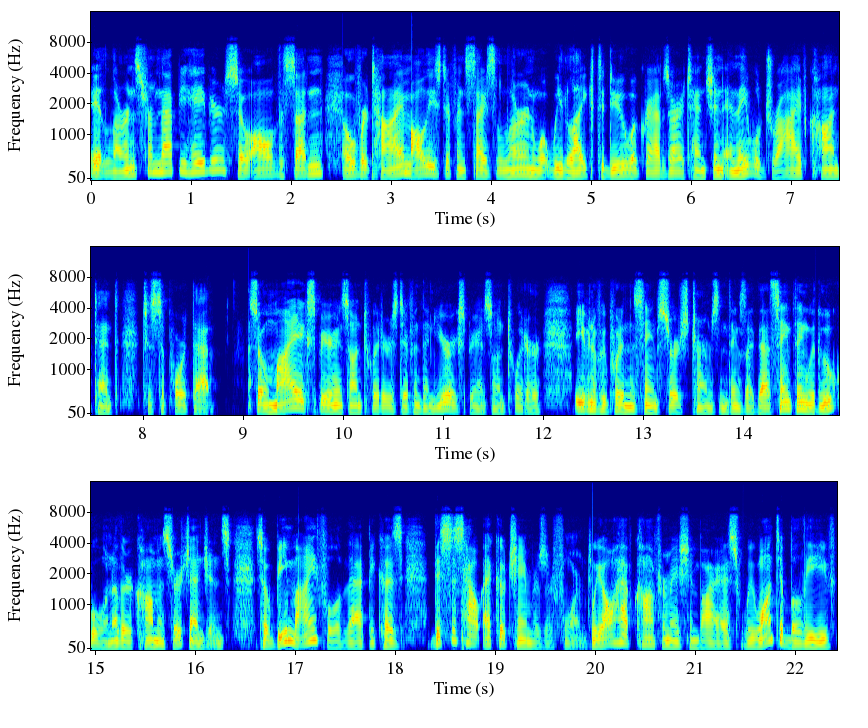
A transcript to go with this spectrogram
it learns from that behavior. So all of a sudden, over time, all these different sites learn what we like to do, what grabs our attention, and they will drive content to support that. So my experience on Twitter is different than your experience on Twitter, even if we put in the same search terms and things like that. Same thing with Google and other common search engines. So be mindful of that because this is how echo chambers are formed. We all have confirmation bias. We want to believe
